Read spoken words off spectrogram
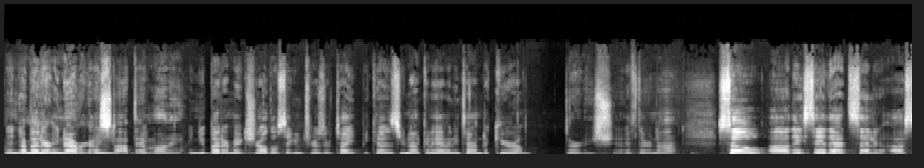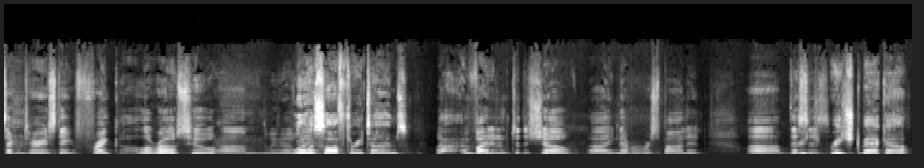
And I mean, you're and- never going to you- stop that money. And you better make sure all those signatures are tight because you're not going to have any time to cure them Dirty shit. if they're not. So uh, they say that Sen- uh, Secretary of State Frank LaRose, who um, we've Blew invited, us off three times. well, I invited him to the show, uh, he never responded. Uh, this Reach, is reached back out.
